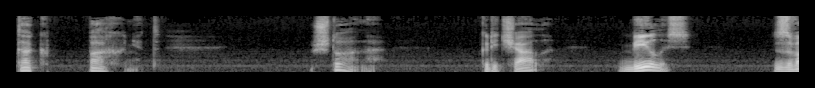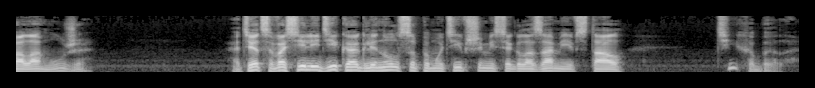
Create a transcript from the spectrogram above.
так пахнет. Что она? Кричала, билась, звала мужа. Отец Василий дико оглянулся помутившимися глазами и встал. Тихо было.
